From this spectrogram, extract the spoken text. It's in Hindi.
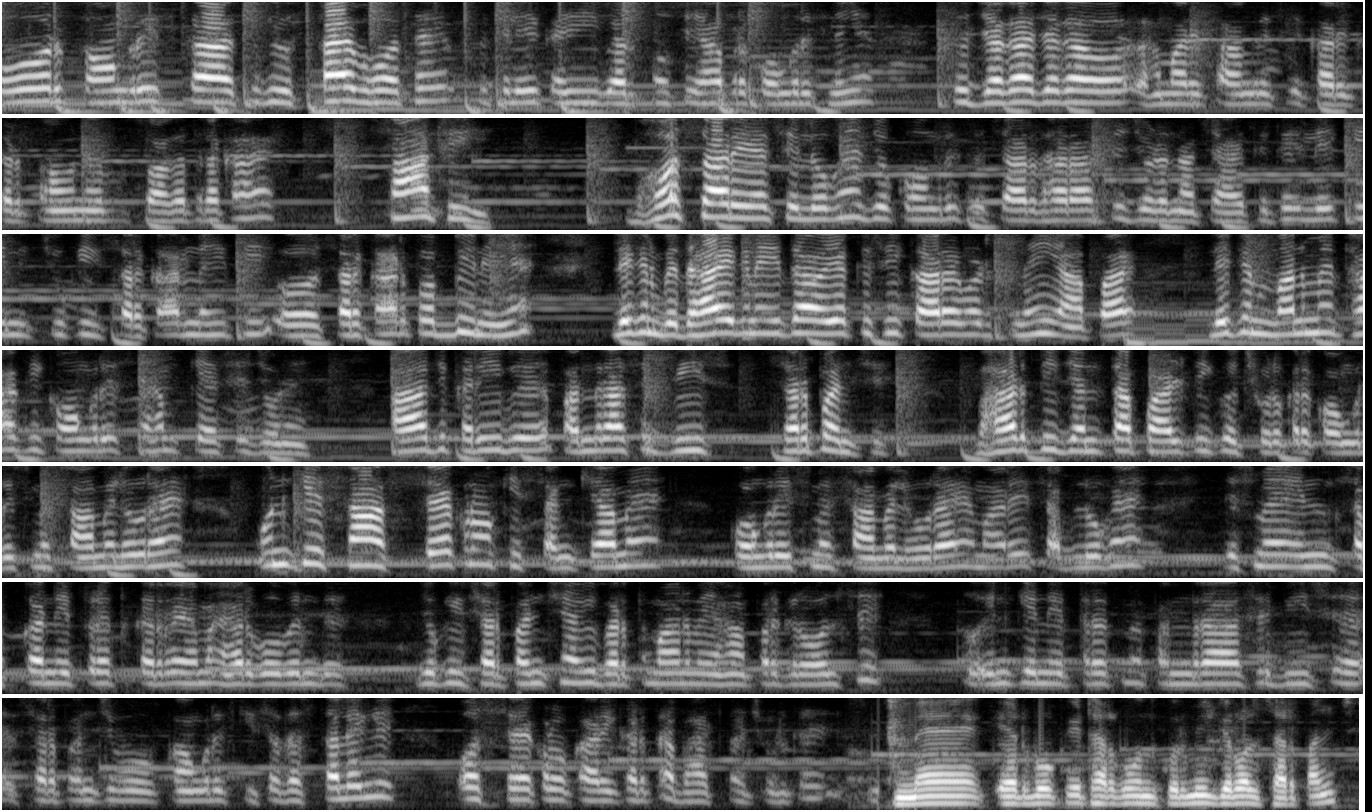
और कांग्रेस का चूँकि उत्साह बहुत है, पिछले कई वर्षों से यहाँ पर कांग्रेस नहीं है तो जगह जगह हमारे कांग्रेस के कार्यकर्ताओं ने स्वागत रखा है। साथ ही, बहुत सारे ऐसे लोग हैं जो कांग्रेस विचारधारा से जुड़ना चाहते थे, लेकिन चूँकि सरकार नहीं थी और सरकार तो अब भी नहीं है, लेकिन विधायक नहीं था या किसी कारणवश नहीं आ पाए, लेकिन मन में था कि कांग्रेस से हम कैसे जुड़ें। आज करीब 15 से 20 सरपंच भारतीय जनता पार्टी को छोड़कर कांग्रेस में शामिल हो रहे हैं। उनके साथ सैकड़ों की संख्या में कांग्रेस में शामिल हो रहे हैं हमारे सब लोग हैं, जिसमें इन सबका नेतृत्व कर रहे हैं हमारे हरगोविंद, जो कि सरपंच हैं अभी वर्तमान में यहाँ पर गरौल से। तो इनके नेतृत्व में 15 से 20 सरपंच वो कांग्रेस की सदस्यता लेंगे और सैकड़ों कार्यकर्ता भाजपा छोड़कर मैं एडवोकेट हरगोंद कुर्मी, गिरोल सरपंच,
